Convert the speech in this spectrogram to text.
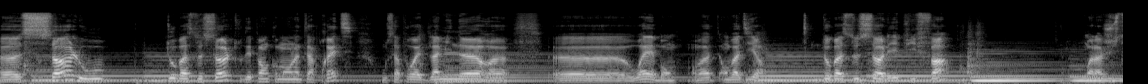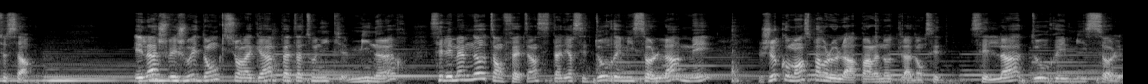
euh, Sol ou Do basse de Sol, tout dépend comment on l'interprète, ou ça pourrait être La mineur, euh, euh, ouais bon, on va, on va dire Do basse de Sol et puis Fa, voilà, juste ça. Et là je vais jouer donc sur la gamme pentatonique mineure, c'est les mêmes notes en fait, hein, c'est-à-dire c'est Do, Ré, Mi, Sol, La, mais je commence par le La, par la note La, donc c'est La, Do, Ré, Mi, Sol.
